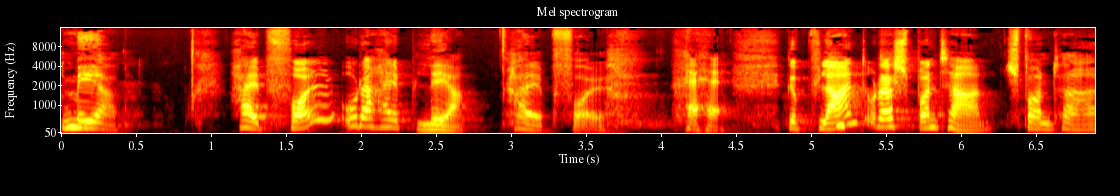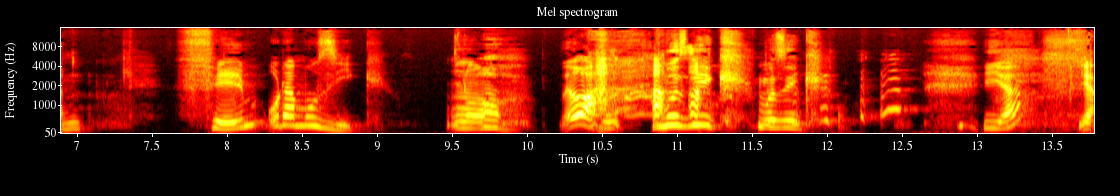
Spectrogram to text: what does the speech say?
Meer. Halb voll oder halb leer? Halb voll. Geplant oder spontan? Spontan. Film oder Musik? Oh. Oh. Musik, Musik. Ja? Ja.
